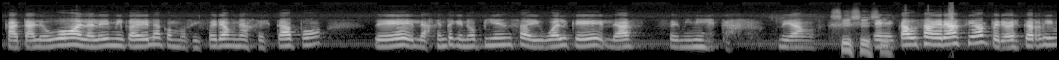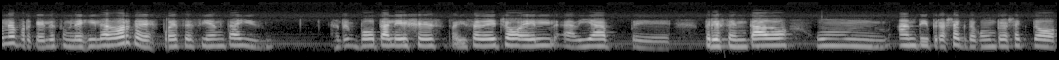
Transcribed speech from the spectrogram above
catalogó a la ley Micaela como si fuera una gestapo de la gente que no piensa igual que las feministas, digamos. Sí, sí, sí. Eh, causa gracia, pero es terrible porque él es un legislador que después se sienta y vota leyes. Dice, de hecho, él había eh, presentado un antiproyecto, como un proyecto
